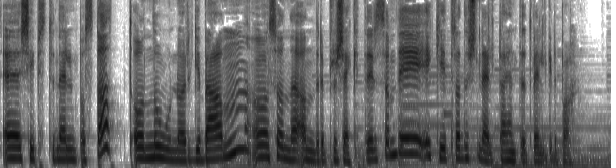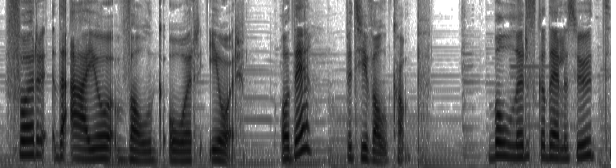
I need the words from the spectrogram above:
eh, skipstunnelen på Stad og Nord-Norgebanen og sånne andre prosjekter som de ikke tradisjonelt har hentet velgere på. For det er jo valgår i år. Og det betyr valgkamp. Boller skal deles ut,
